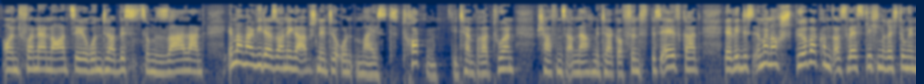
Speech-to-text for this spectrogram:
Und von der Nordsee runter bis zum Saarland immer mal wieder sonnige Abschnitte und meist ist trocken. Die Temperaturen schaffen es am Nachmittag auf 5 bis 11 Grad. Der Wind ist immer noch spürbar, kommt aus westlichen Richtungen,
